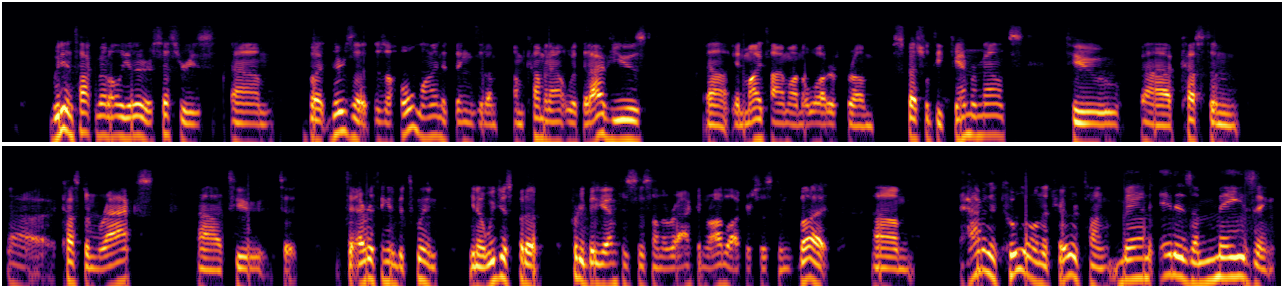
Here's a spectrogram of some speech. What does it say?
we didn't talk about all the other accessories, um, but there's a there's a whole line of things that I'm I'm coming out with that I've used uh, in my time on the water, from specialty camera mounts to uh, custom uh, custom racks uh, to to to everything in between. You know, we just put a pretty big emphasis on the rack and rod locker system, but um, having a cooler on the trailer tongue, man, it is amazing.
